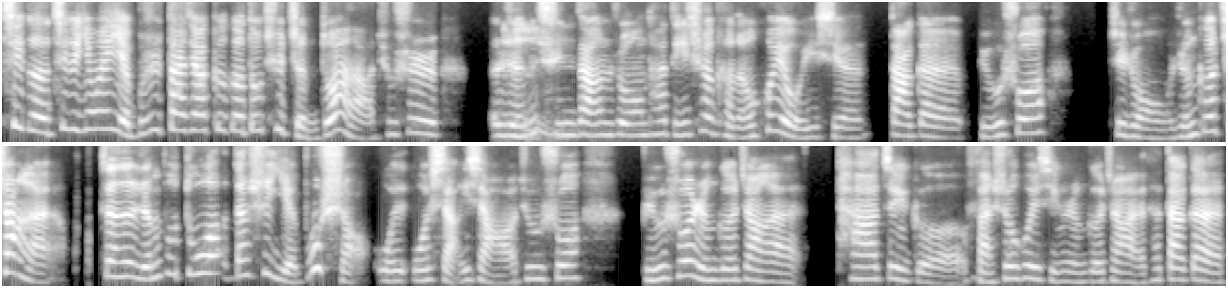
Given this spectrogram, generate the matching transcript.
这个这个，因为也不是大家个个都去诊断啊，就是呃人嗯群当中，他的确可能会有一些大概，比如说这种人格障碍啊，但是人不多，但是也不少。我我想一想啊，就是说，比如说人格障碍，他这个反社会型人格障碍，他大概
